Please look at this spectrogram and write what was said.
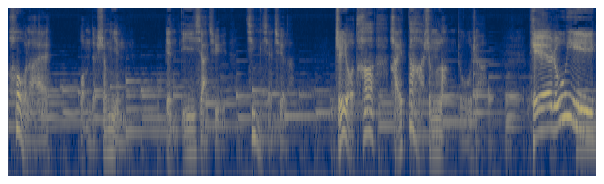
后来，我们的声音便低下去，静下去了，只有他还大声朗读着：“铁如意，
